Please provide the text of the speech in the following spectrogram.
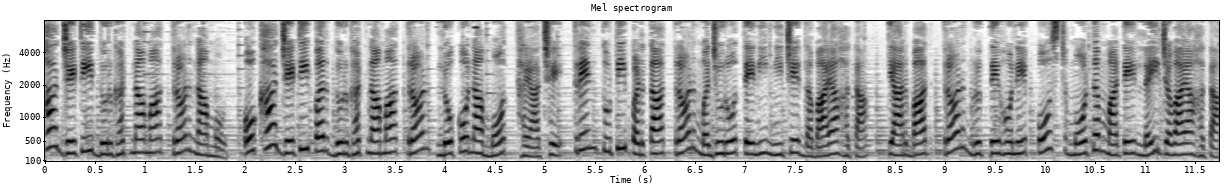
ઓખા જેટી દુર્ઘટનામાં ત્રણ ના મોત ઓખા જેટી પર દુર્ઘટનામાં ત્રણ લોકોના મોત થયા છે. ટ્રેન તૂટી પડતા ત્રણ મજૂરો તેની નીચે દબાયા હતા. ત્યારબાદ ત્રણ મૃતદેહોને પોસ્ટ મોર્ટમ માટે લઈ જવાયા હતા.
